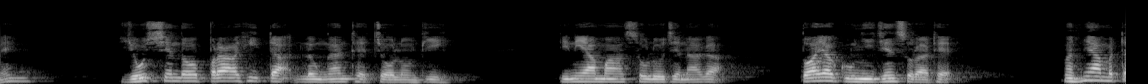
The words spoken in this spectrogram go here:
မယ်။ရိုးရှင်းသောပရာဟိတလုပ်ငန်းထက်ကျော်လွန်ပြီးဒီနေရာမှာဆိုလိုချင်တာကသွားရောက်ကူညီခြင်းဆိုတာထက်မမျှမတ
